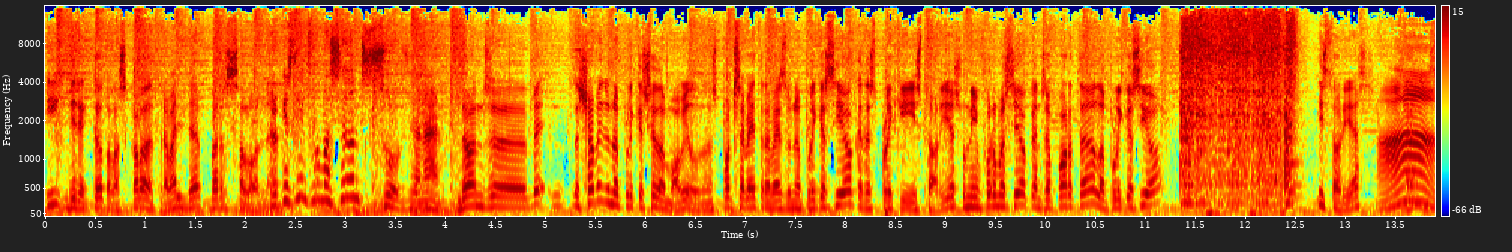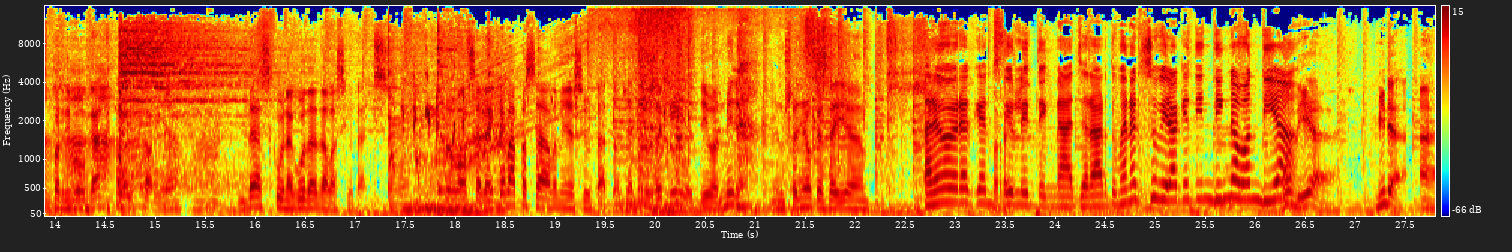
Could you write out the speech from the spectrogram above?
i director de l'Escola de Treball de Barcelona. Però aquesta informació d'on surt, Gerard? Doncs eh, bé, això ve d'una aplicació de mòbil. Es pot saber a través d'una aplicació que t'expliqui històries. Una informació que ens aporta l'aplicació Històries. Ah, eh? És per divulgar ah, ah. la història desconeguda de les ciutats. Tu vols saber què va passar a la meva ciutat? Doncs entres aquí i et diuen, mira, un senyor que es deia... Anem a veure què ens diu l'indignat, Gerard. Domènec Sobirà, que t'indigna, bon dia. Bon dia. Mira, eh,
